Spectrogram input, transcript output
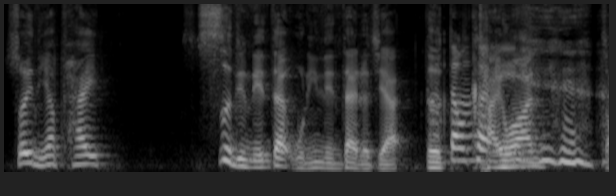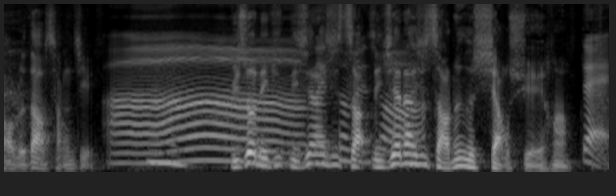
所以你要拍。四零年代、五零年代的家的台湾 找得到场景。啊，比如说你你现在去找，你现在去找那个小学哈，对。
